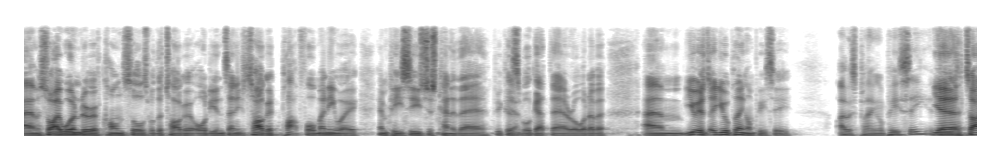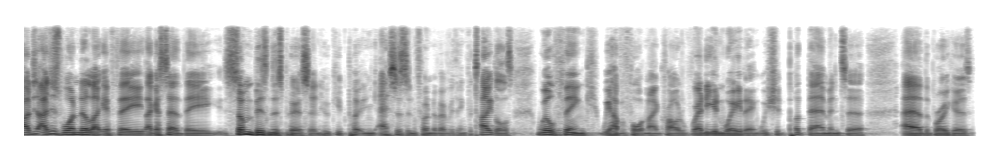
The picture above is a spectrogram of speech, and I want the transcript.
Um, so I wonder if consoles were the target audience, any target platform anyway, and PC is just kind of there because we'll get there or whatever. Um, you you were playing on PC. I was playing on PC. Yeah, so I, ju- I just wonder, like, if they, like I said, they some business person who keep putting S's in front of everything for titles will think we have a Fortnite crowd ready and waiting. We should put them into uh, the breakers.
